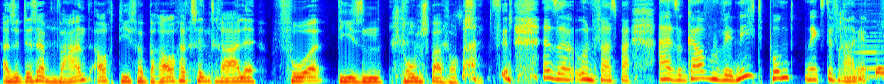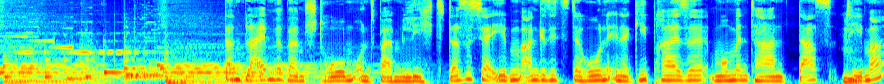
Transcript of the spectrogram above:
Also deshalb warnt auch die Verbraucherzentrale vor diesen Stromsparboxen. Wahnsinn. Das ist unfassbar. Also kaufen wir nicht. Punkt. Nächste Frage. Dann bleiben wir beim Strom und beim Licht. Das ist ja eben angesichts der hohen Energiepreise momentan das hm. Thema.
